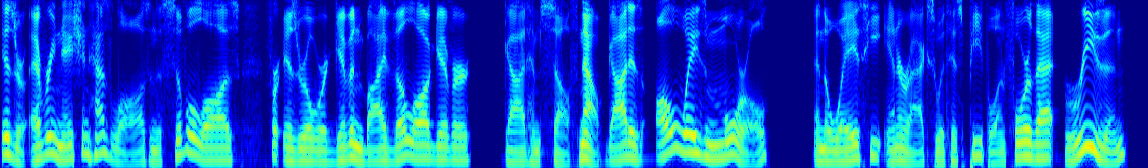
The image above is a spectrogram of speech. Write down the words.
Israel. Every nation has laws, and the civil laws for Israel were given by the lawgiver, God Himself. Now, God is always moral in the ways He interacts with His people. And for that reason,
